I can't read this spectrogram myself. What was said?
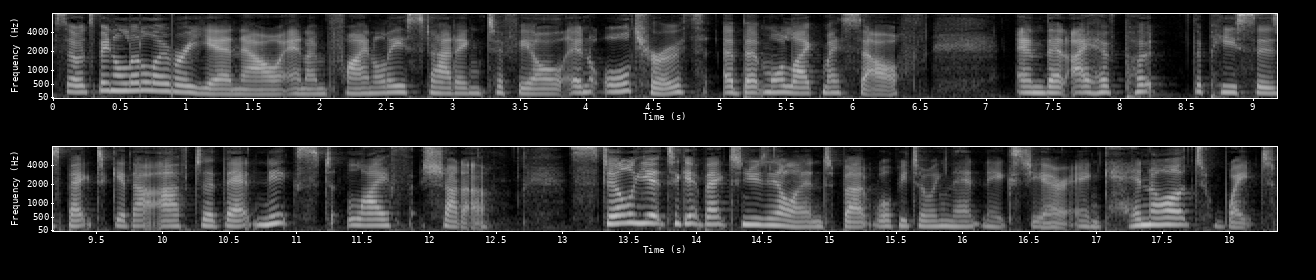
So it's been a little over a year now, and I'm finally starting to feel, in all truth, a bit more like myself and that I have put the pieces back together after that next life shutter. Still yet to get back to New Zealand, but we'll be doing that next year and cannot wait.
